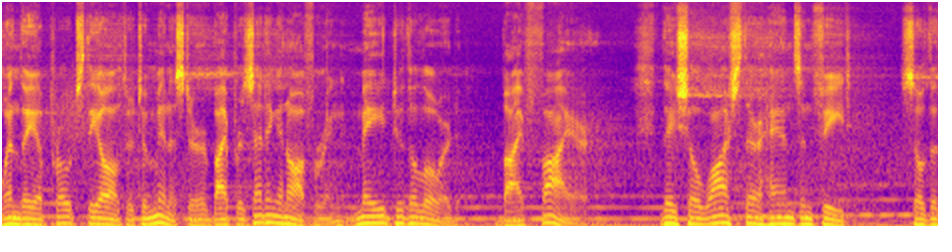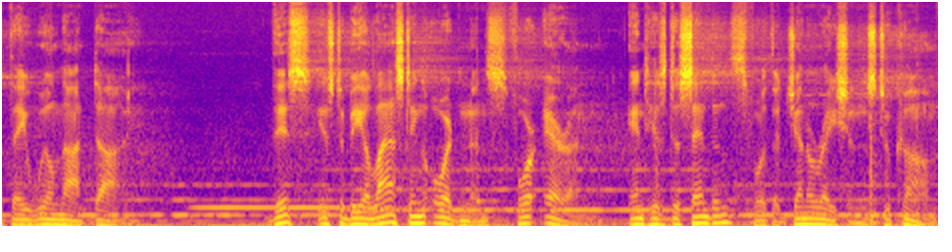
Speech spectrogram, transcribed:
when they approach the altar to minister by presenting an offering made to the Lord by fire, they shall wash their hands and feet, so that they will not die. This is to be a lasting ordinance for Aaron and his descendants for the generations to come.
